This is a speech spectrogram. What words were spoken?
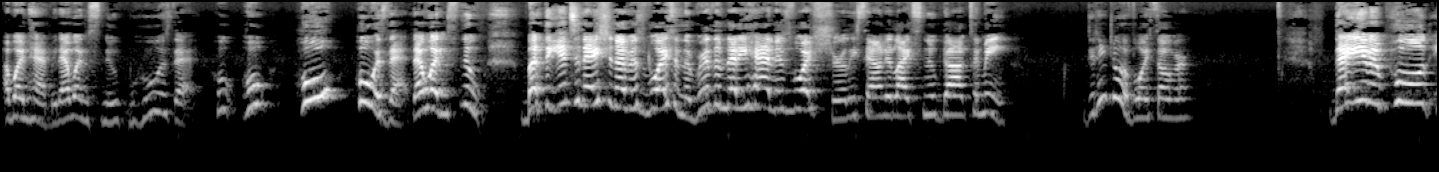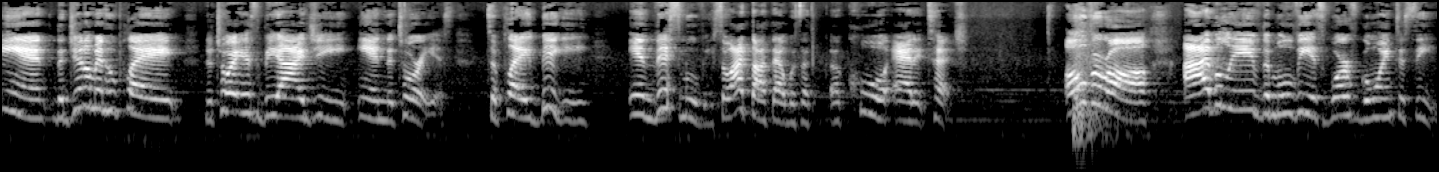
I wasn't happy. That wasn't Snoop. Who is that? Who? Who? Who? Who is that? That wasn't Snoop. But the intonation of his voice and the rhythm that he had in his voice surely sounded like Snoop Dogg to me. Did he do a voiceover? They even pulled in the gentleman who played Notorious B.I.G. in Notorious to play Biggie in this movie. So I thought that was a, a cool added touch. Overall, I believe the movie is worth going to see.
